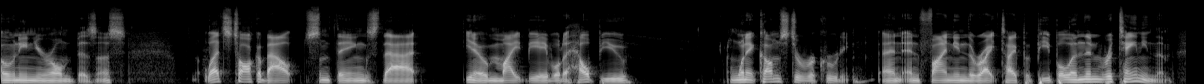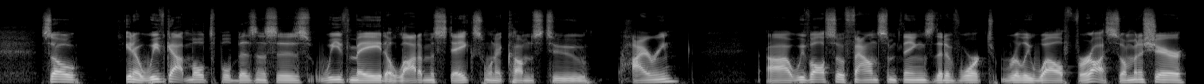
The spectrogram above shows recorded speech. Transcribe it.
owning your own business. Let's talk about some things that, you know, might be able to help you when it comes to recruiting and and finding the right type of people and then retaining them. So, you know, we've got multiple businesses. We've made a lot of mistakes when it comes to hiring. Uh, we've also found some things that have worked really well for us. So I'm going to share,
